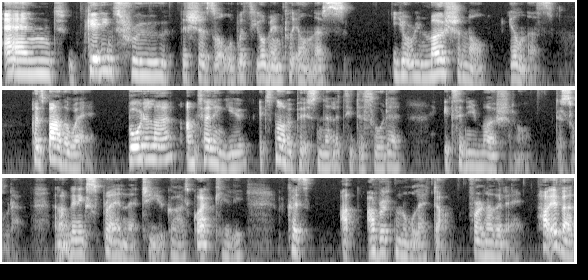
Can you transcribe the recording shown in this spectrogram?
and getting through the shizzle with your mental illness, your emotional illness. Because by the way, borderline, I'm telling you, it's not a personality disorder, it's an emotional disorder. And I'm going to explain that to you guys quite clearly because I, I've written all that down for another day. However,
